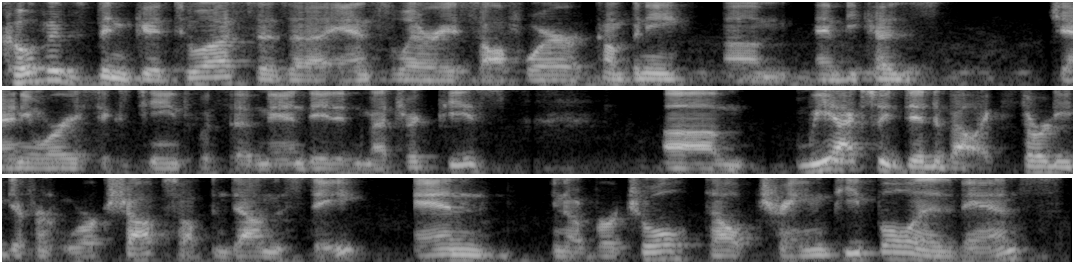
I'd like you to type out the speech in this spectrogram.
COVID's been good to us as an ancillary software company, um, and because January 16th with the mandated Metrc piece, um, we actually did about like 30 different workshops up and down the state and you know virtual to help train people in advance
